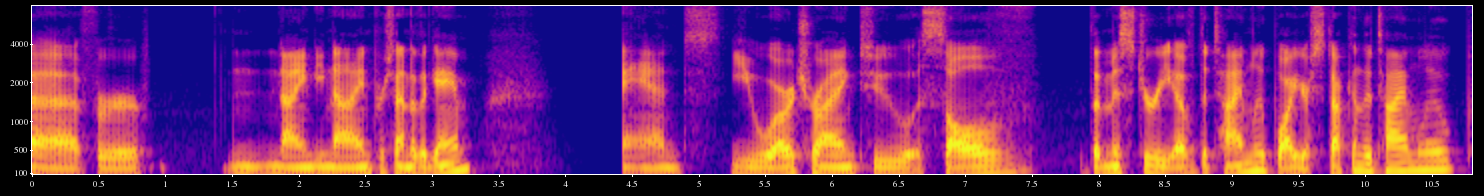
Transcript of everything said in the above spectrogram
uh, for ninety nine percent of the game, and you are trying to solve the mystery of the time loop while you're stuck in the time loop,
